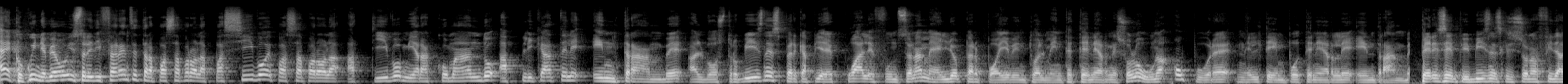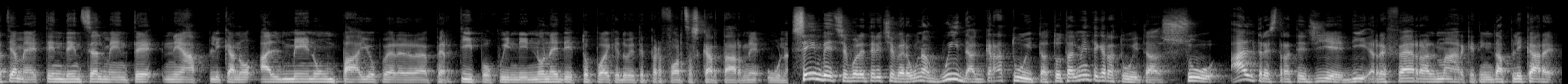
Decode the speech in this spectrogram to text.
Ecco, quindi abbiamo visto le differenze tra passaparola passivo e passaparola attivo. Mi raccomando, applicatele entrambe al vostro business per capire quale funziona meglio per poi eventualmente tenerne solo una oppure nel tempo tenerle entrambe. Per esempio, i business che si sono affidati a me tendenzialmente ne applicano almeno un paio per, per tipo, quindi non è detto poi che dovete per forza scartarne una. Se invece volete ricevere una guida gratuita totalmente gratuita su altre strategie di referral marketing da applicare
